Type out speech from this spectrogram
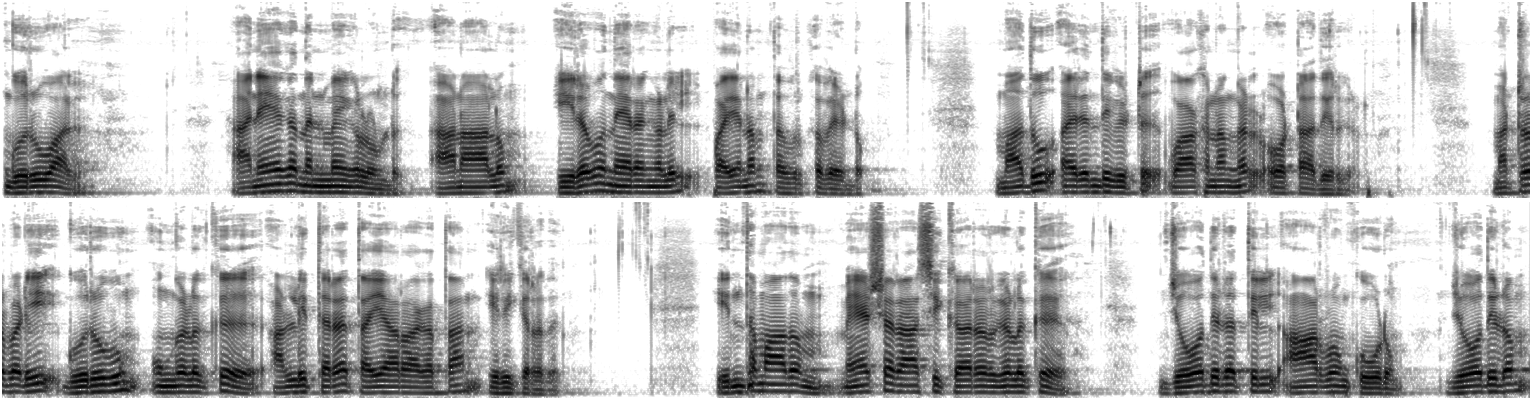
குருவால் அநேக நன்மைகள் உண்டு. ஆனாலும் இரவு நேரங்களில் பயணம் தவிர்க்க வேண்டும். மது அருந்திவிட்டு வாகனங்கள் ஓட்டாதீர்கள். மற்றபடி குருவும் உங்களுக்கு அள்ளித்தர தயாராகத்தான் இருக்கிறது. இந்த மாதம் மேஷ ராசிக்காரர்களுக்கு ஜோதிடத்தில் ஆர்வம் கூடும். ஜோதிடம்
